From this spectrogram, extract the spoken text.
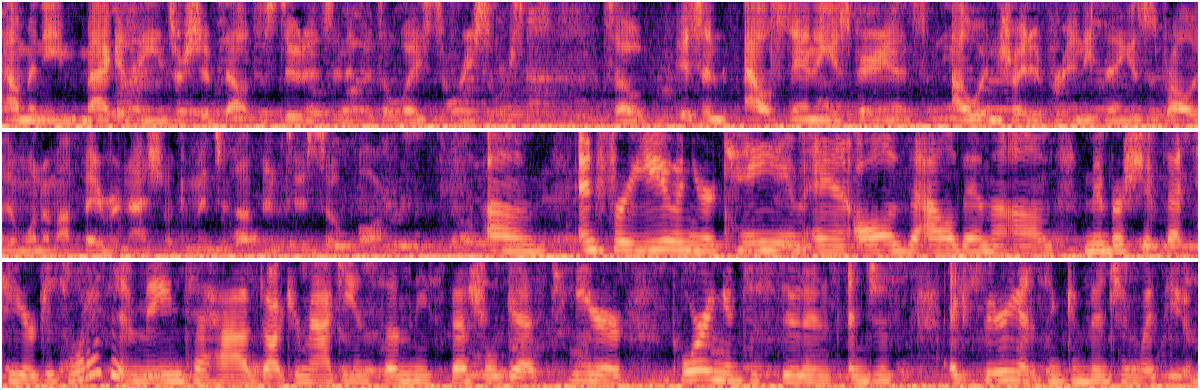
how many magazines are shipped out to students and if it's a waste of resources. So it's an outstanding experience. I wouldn't trade it for anything. This is probably one of my favorite national conventions I've been to so far. Um, and for you and your team and all of the Alabama um, membership that's here, just what does it mean to have Dr. Mackey and so many special guests here pouring into students and just experiencing convention with you?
